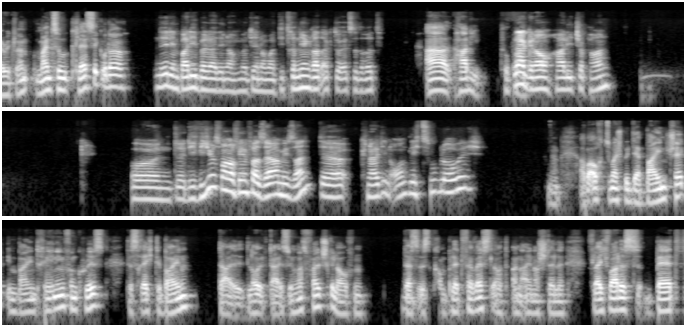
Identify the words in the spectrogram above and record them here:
Derek Ram. Meinst du Classic oder? nee, den Bodybuilder, den noch mit dir nochmal. Die trainieren gerade aktuell zu dritt. Ah, Hardy. Chopin. Ja, genau, Harley Japan. Und äh, die Videos waren auf jeden Fall sehr amüsant. Der knallt ihn ordentlich zu, glaube ich. Ja. Aber auch zum Beispiel der Beincheck im Beintraining von Chris, das rechte Bein, da, läuft, da ist irgendwas falsch gelaufen. Das ist komplett verwässert an einer Stelle. Vielleicht war das Bad,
